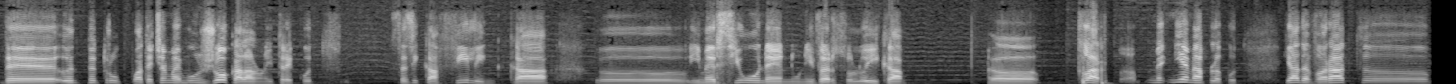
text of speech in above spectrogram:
de, pentru poate cel mai bun joc al anului trecut, să zic ca feeling, ca uh, imersiune în universul lui, ca uh, clar, mie mi-a plăcut. E adevărat, uh,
